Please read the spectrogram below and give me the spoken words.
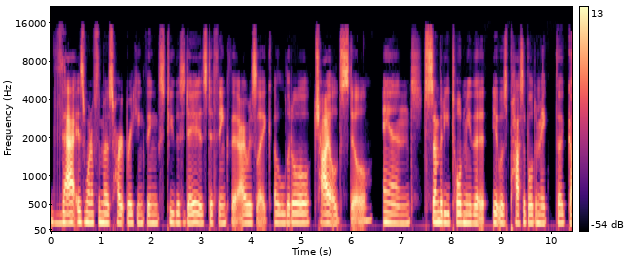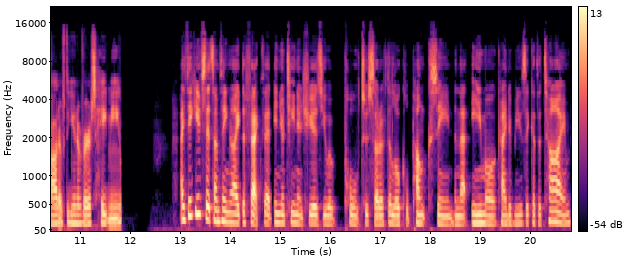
That is one of the most heartbreaking things to this day is to think that I was like a little child still and somebody told me that it was possible to make the God of the universe hate me. I think you've said something like the fact that in your teenage years you were pulled to sort of the local punk scene and that emo kind of music at the time,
